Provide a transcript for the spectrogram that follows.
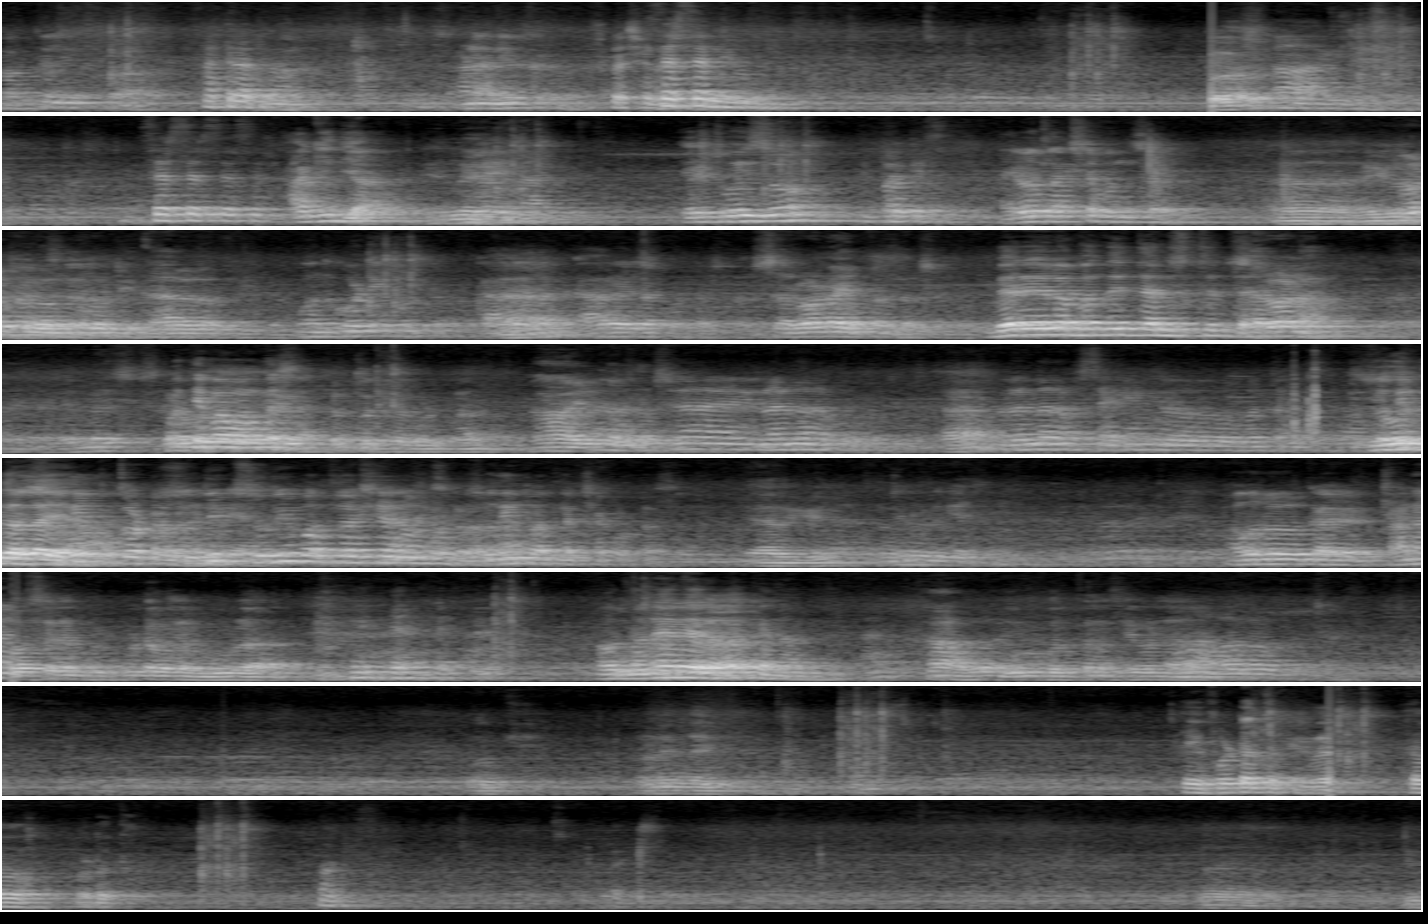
ಪಕ್ಕದಲ್ಲಿ ಹತ್ರ ಹತ್ರ ಸರ್ ಸರ್ ನೀವು. Sir sir sir sir. ಆಗಿದ್ಯಾ? ಎಷ್ಟು ವಯಸ್ಸು? ಸರ್. ಐವತ್ತು ಲಕ್ಷ ಬಂತು ಸರ್. ಒಂದು ಲಕ್ಷ. ಕೋಟಿ ಕಾರೆಲ್ಲ ಒಂದು ಕೋಟಿ ಕೊಟ್ಟು ಕಾರ ಹಾ. ಎಲ್ಲ ಕೊಟ್ಟು ಸರ್. ಸರ್ವಣ ಇಪ್ಪತ್ತು ಲಕ್ಷ ಬೇರೆ ಎಲ್ಲ ಬಂದೈತೆ ಅನಿಸ್ತಿತ್ತು. ಸರೋಣ ಪ್ರತಿಭಾ ಹಾಂ. ಇಪ್ಪತ್ತು ಲಕ್ಷ. ಲಕ್ಷ ಆ? ಸೆಕೆಂಡ್ ಇವ್ರಿಗೆಲ್ಲ ಯಾ- ಸುದೀಪ್ ಕೊಟ್ರಲ್ಲ ಸುದೀಪ್ ನಿಮಗೆ? ಸುದೀಪ್ ಹತ್ತು ಲಕ್ಷ ಏನೋ ಕೊಟ್ರು. ಸುದೀಪ್ ಹತ್ತು ಲಕ್ಷ ಕೊಟ್ಟ ಸರ್. ಯಾರಿಗೆ? ಅವರು ಚಾನಲ್ ಹೊಸನೆ ಬಿಟ್ಬಿಟ್ಟವನ ಊರ. ಅವ್ರ ಮನೇಲಿ ಇರ್ಬೇಕೆ ನಾನು. ಹಾಂ ಊರು ಗೊತ್ತಾನ ಶಿವಣ್ಣ. ಓಕೆ ಒಳ್ಳೇದಾಯ್ತು. ಏ ಫೋಟೋ ತಗೋ. ತಗೋ ಫೋಟೋ ತಗೋ.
